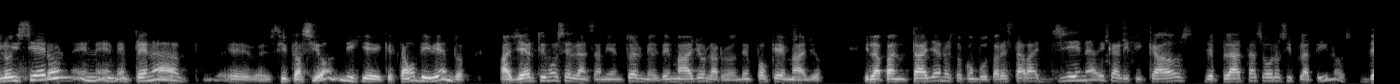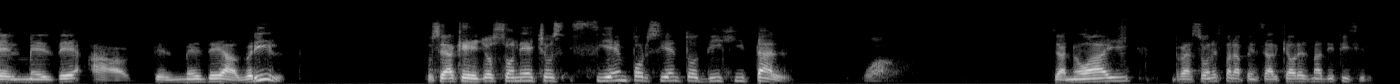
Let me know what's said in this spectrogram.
lo hicieron en, plena eh, situación, dije, que estamos viviendo. Ayer tuvimos el lanzamiento del mes de mayo, la reunión de enfoque de mayo, y la pantalla de nuestro computador estaba llena de calificados de platas, oros y platinos del mes de, del mes de abril. O sea que ellos son hechos 100% digital. Wow. O sea, no hay razones para pensar que ahora es más difícil.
